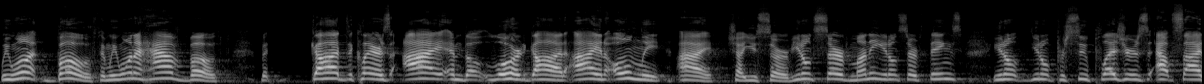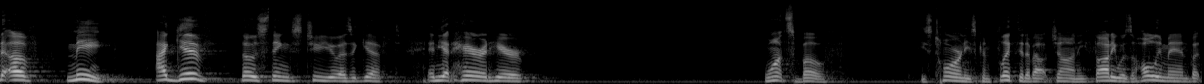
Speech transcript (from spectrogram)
We want both, and we want to have both. But God declares, I am the Lord God. I and only I shall you serve. You don't serve money, you don't serve things, you don't, you don't pursue pleasures outside of me. I give those things to you as a gift. And yet, Herod here wants both. He's torn, he's conflicted about John. He thought he was a holy man, but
